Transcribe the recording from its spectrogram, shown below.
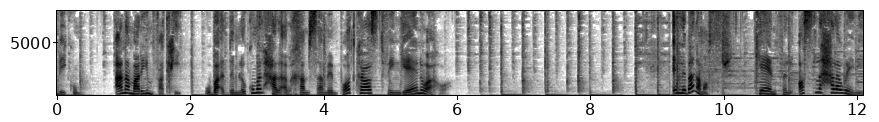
بيكم أنا مريم فتحي وبقدم لكم الحلقة الخامسة من بودكاست فنجان وقهوة. اللي بنى مصر كان في الأصل حلواني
